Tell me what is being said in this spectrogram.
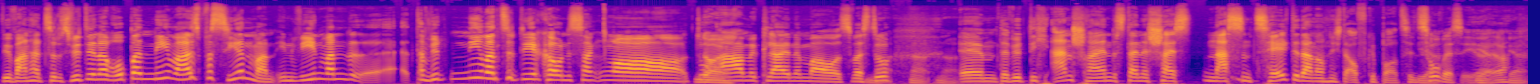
wir waren halt so, das wird in Europa niemals passieren, Mann. In Wien, man, äh, da wird niemand zu dir kommen und sagen, oh, du Nein. arme kleine Maus, weißt du? No, no, no. Ähm, der wird dich anschreien, dass deine scheiß nassen Zelte da noch nicht aufgebaut sind. So Yeah, wär's eher, yeah, ja. yeah.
